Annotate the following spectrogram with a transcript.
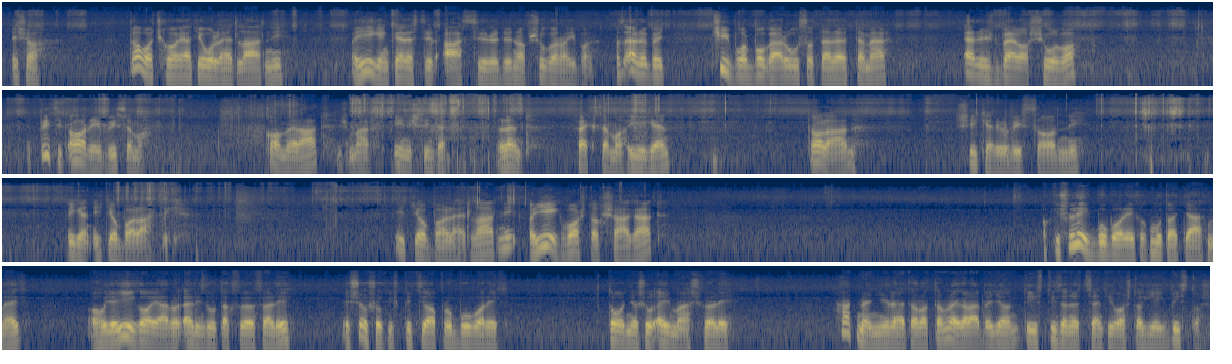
és a tavacska jól lehet látni a jégen keresztül átszűrődő nap sugaraiban. Az előbb egy csíbor bogár úszott előttem el, erőst belassulva. Egy picit arrébb viszem a kamerát, és már én is szinte lent fekszem a jégen. Talán sikerül visszaadni. Igen, itt jobban látszik. Itt jobban lehet látni. A jég vastagságát kis légbuborékok mutatják meg, ahogy a jég aljáról elindultak fölfelé, és sok-sok kis pici apró buborék tornyosul egymás fölé. Hát mennyi lehet alattam? Legalább egy olyan 10-15 centi vastag jég biztos.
